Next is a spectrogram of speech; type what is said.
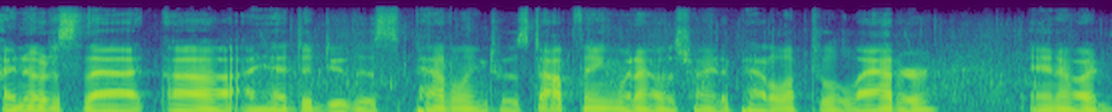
I noticed that uh, I had to do this paddling to a stop thing when I was trying to paddle up to a ladder and I would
